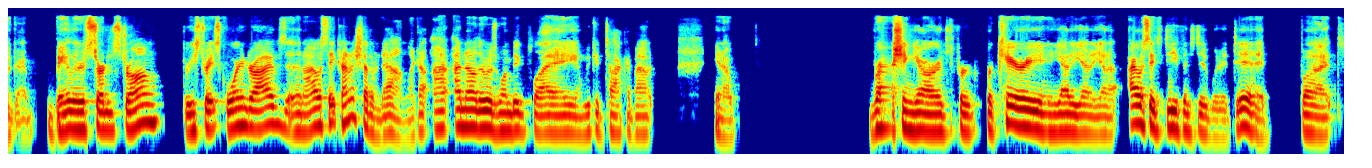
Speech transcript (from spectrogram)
okay, Baylor started strong, three straight scoring drives, and then Iowa State kind of shut them down. Like I, I know there was one big play, and we could talk about, you know, rushing yards per per carry and yada yada yada. Iowa State's defense did what it did, but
